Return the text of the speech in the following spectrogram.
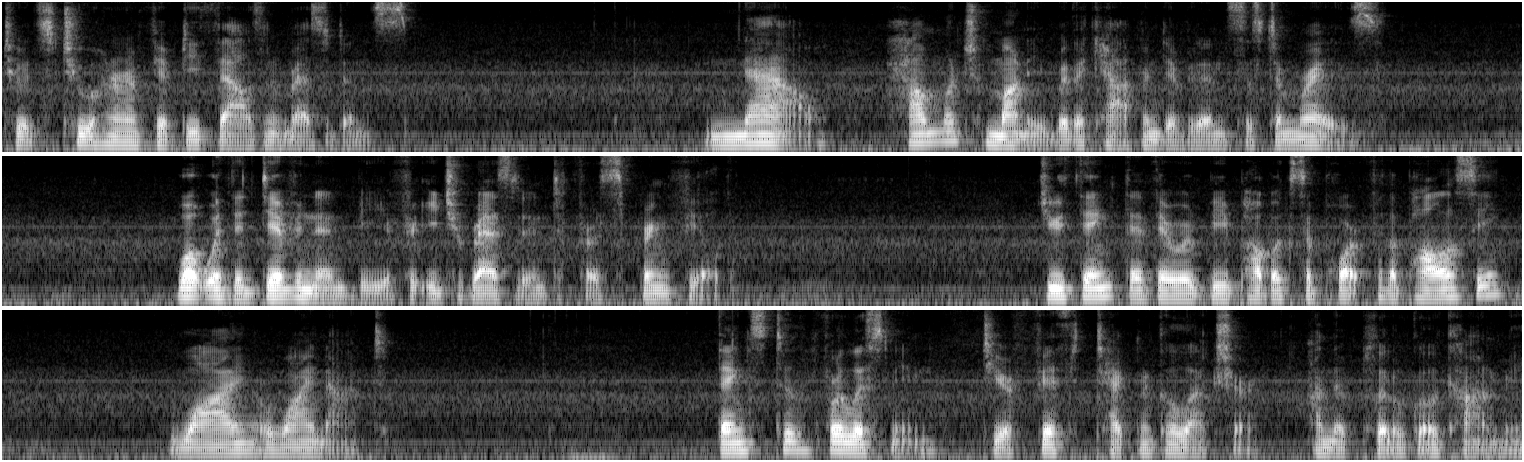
to its 250,000 residents. Now, how much money would the cap and dividend system raise? What would the dividend be for each resident for Springfield? Do you think that there would be public support for the policy? Why or why not? Thanks to, for listening to your fifth technical lecture on the political economy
